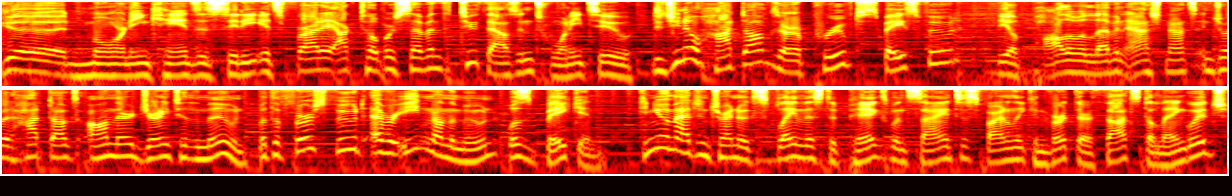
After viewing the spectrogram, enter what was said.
Good morning, Kansas City. It's Friday, October 7th, 2022. Did you know hot dogs are approved space food? The Apollo 11 astronauts enjoyed hot dogs on their journey to the moon, but the first food ever eaten on the moon was bacon. Can you imagine trying to explain this to pigs when scientists finally convert their thoughts to language?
